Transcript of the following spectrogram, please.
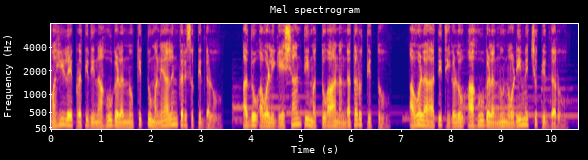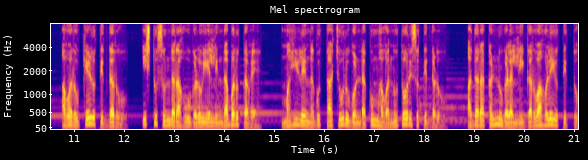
ಮಹಿಳೆ ಪ್ರತಿದಿನ ಹೂಗಳನ್ನು ಕಿತ್ತು ಮನೆ ಅಲಂಕರಿಸುತ್ತಿದ್ದಳು. ಅದು ಅವಳಿಗೆ ಶಾಂತಿ ಮತ್ತು ಆನಂದ ತರುತ್ತಿತ್ತು. ಅವಳ ಅತಿಥಿಗಳು ಆ ಹೂಗಳನ್ನು ನೋಡಿ ಮೆಚ್ಚುತ್ತಿದ್ದರು. ಅವರು ಕೇಳುತ್ತಿದ್ದರು, ಇಷ್ಟು ಸುಂದರ ಹೂಗಳು ಎಲ್ಲಿಂದ ಬರುತ್ತವೆ? ಮಹಿಳೆ ನಗುತ್ತಾ ಚೂರುಗೊಂಡ ಕುಂಭವನ್ನು ತೋರಿಸುತ್ತಿದ್ದಳು. ಅದರ ಕಣ್ಣುಗಳಲ್ಲಿ ಗರ್ವ ಹೊಳೆಯುತ್ತಿತ್ತು.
